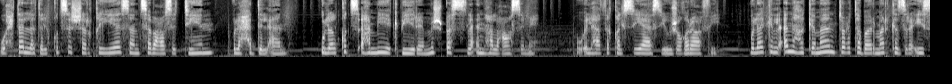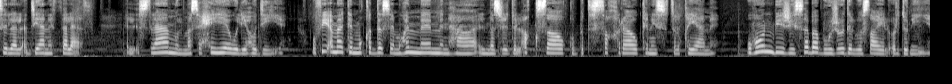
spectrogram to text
واحتلت القدس الشرقية سنة 67 ولحد الآن. وللقدس أهمية كبيرة مش بس لأنها العاصمة وإلها ثقل سياسي وجغرافي. ولكن لأنها كمان تعتبر مركز رئيسي للأديان الثلاث الإسلام والمسيحية واليهودية. وفي أماكن مقدسة مهمة منها المسجد الأقصى وقبة الصخرة وكنيسة القيامة. وهون بيجي سبب وجود الوصاية الأردنية.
